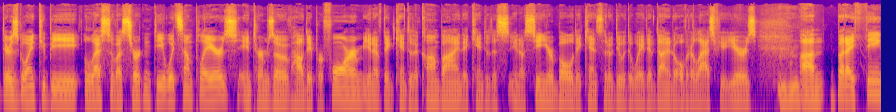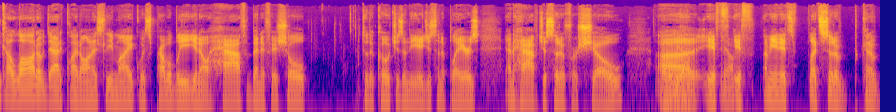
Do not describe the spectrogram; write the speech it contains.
there's going to be less of a certainty with some players in terms of how they perform. You know, if they can't do the combine, they can't do this, you know, senior bowl, they can't sort of do it the way they've done it over the last few years. Um, but I think a lot of that, quite honestly, Mike, was probably, you know, half beneficial to the coaches and the agents and the players, and half just sort of for show. Uh, if Yeah. if I mean it's let's sort of kind of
